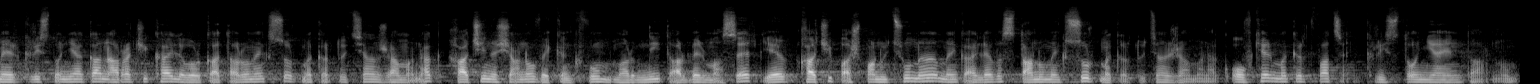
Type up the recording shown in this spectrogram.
մեր քրիստոնեական առաջի քայլը, որ կատարում ենք Սուրբ Մկրտության ժամանակ, խաչի նշանով է կնքվում մարմնի տարբեր մասեր եւ խաչի պաշտպանությունը մենք այլևս ստանում ենք Սուրբ Մկրտության ժամանակ, ովքեր մկրտված են, քրիստոնյա են դառնում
